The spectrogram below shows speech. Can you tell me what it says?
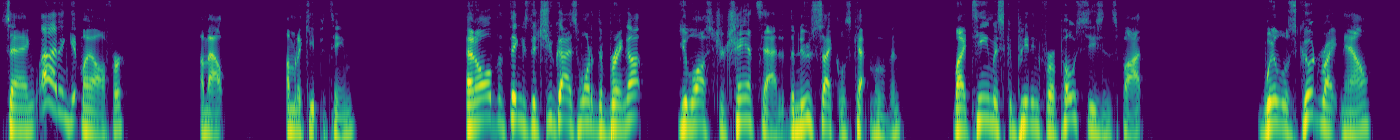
saying, well, I didn't get my offer. I'm out. I'm going to keep the team. And all the things that you guys wanted to bring up, you lost your chance at it. The news cycles kept moving. My team is competing for a postseason spot. Will is good right now.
